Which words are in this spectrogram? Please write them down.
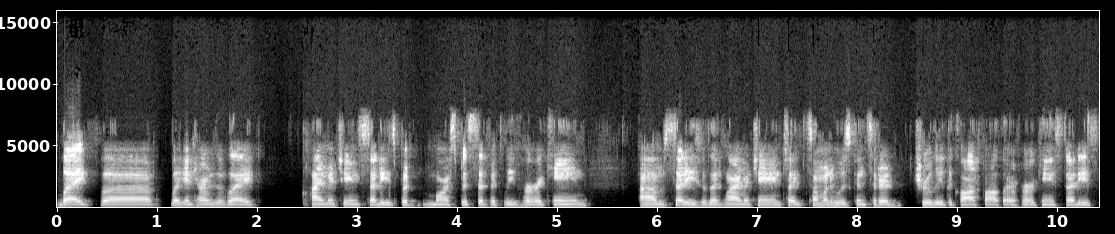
like the like in terms of like climate change studies but more specifically hurricane um, studies within climate change like someone who is considered truly the godfather of hurricane studies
